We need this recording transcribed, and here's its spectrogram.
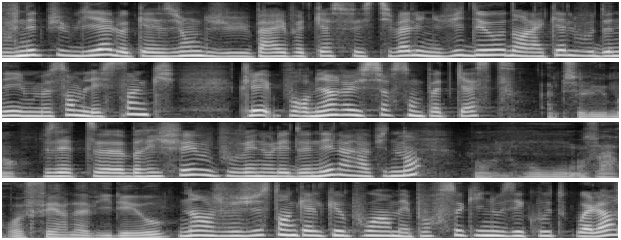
Vous venez de publier à l'occasion du Paris Podcast Festival une vidéo dans laquelle vous donnez, il me semble, les cinq clés pour bien réussir son podcast. Absolument. Vous êtes euh, briefé, vous pouvez nous les donner là rapidement? On va refaire la vidéo Non, je veux juste en quelques points, mais pour ceux qui nous écoutent. Ou alors,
